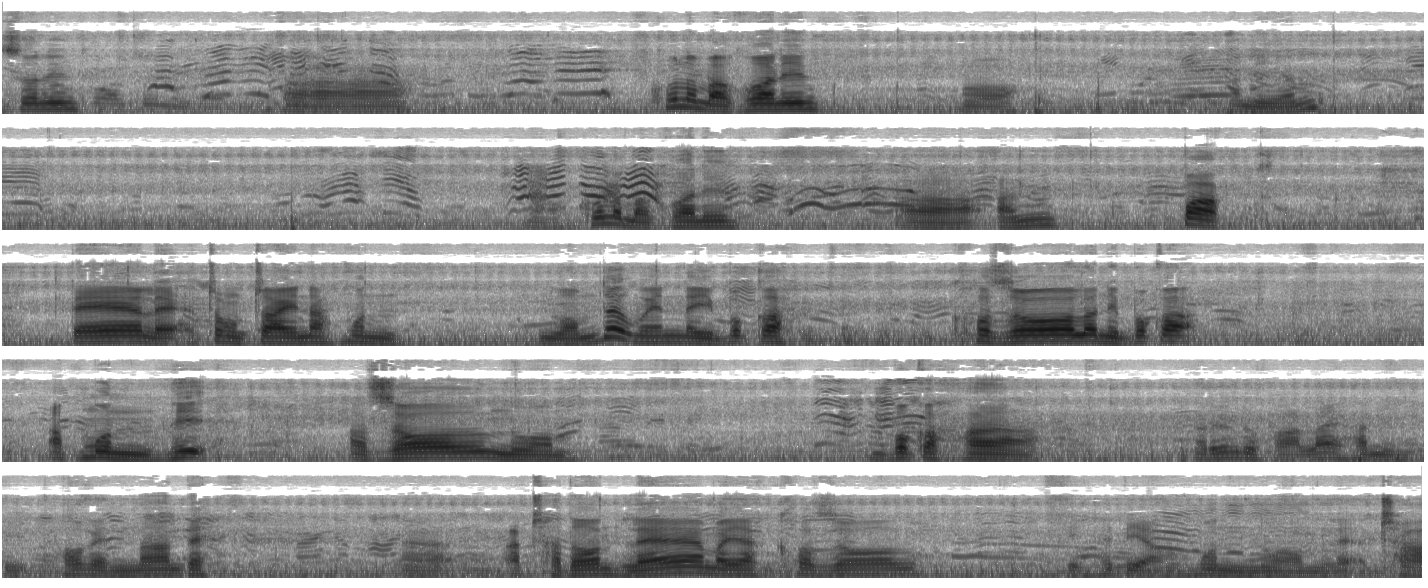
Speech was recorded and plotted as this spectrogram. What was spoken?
cho nên à khu làm mà khu nên ờ anh em. À, khu làm mà khu nên à anh park té lệ trong trai na mun nuông đâu mấy này bốc à khó gió là này bốc à อับมุนนี่อัจอลนวมบกฮาเรื่องดูผ่าไล่หันินที่พอเวนนานเดอัจฉดอนและมาอยากอจอลที่ให้เดียงมุนนวมและชา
